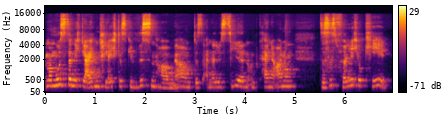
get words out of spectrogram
man muss da nicht gleich ein schlechtes Gewissen haben, ja, und das analysieren und keine Ahnung. Das ist völlig okay.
